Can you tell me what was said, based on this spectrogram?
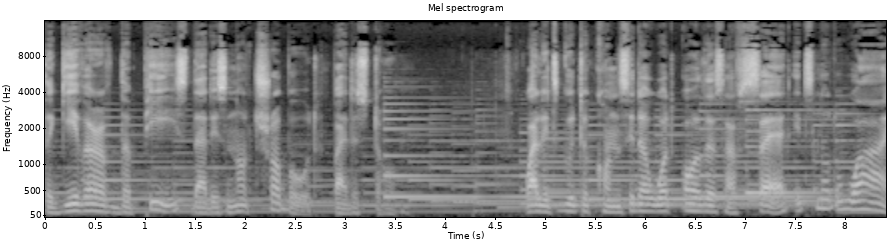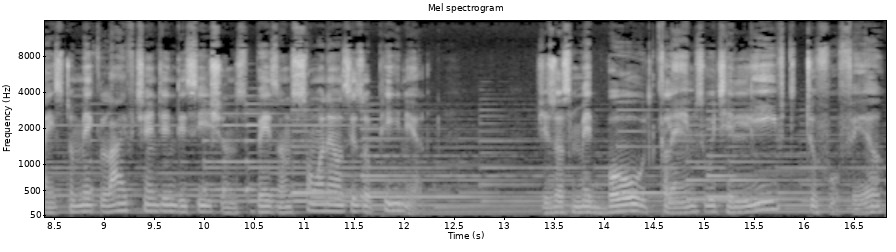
the giver of the peace that is not troubled by the storm. While it's good to consider what others have said, it's not wise to make life changing decisions based on someone else's opinion. Jesus made bold claims which he lived to fulfill.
